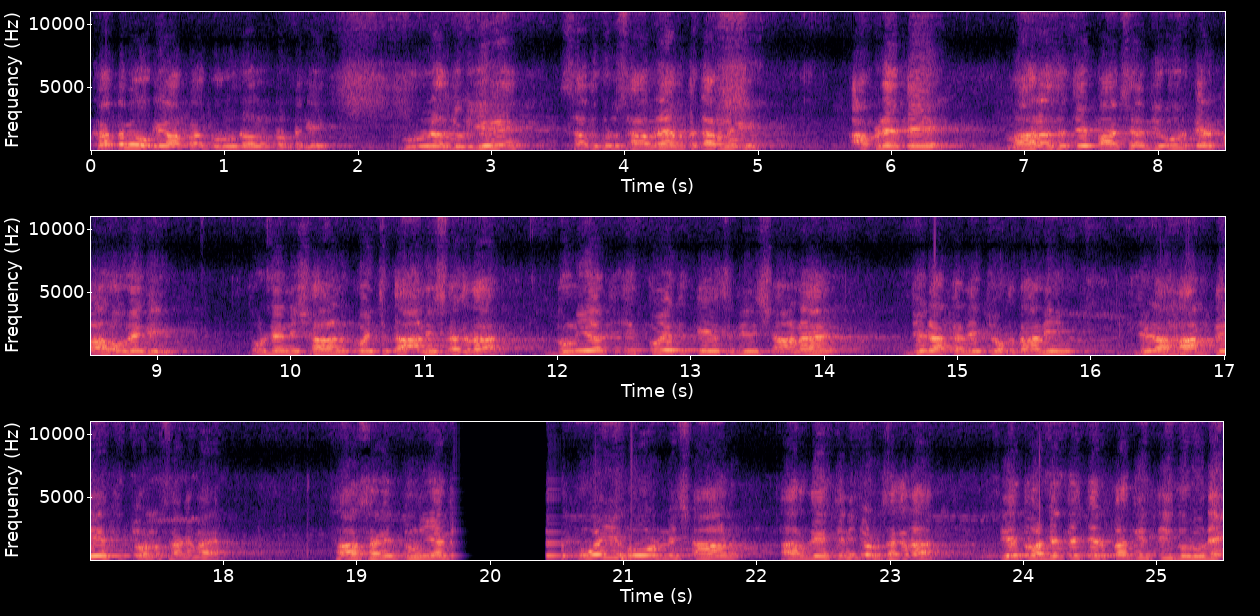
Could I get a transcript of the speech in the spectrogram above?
ਖਤਮ ਹੋ ਗਿਆ, ਆਪਾਂ ਗੁਰੂ ਨਾਲ ਟੁੱਟ ਗਏ। ਗੁਰੂ ਨਾਲ ਜੁੜੀਏ, ਸਤਿਗੁਰੂ ਸਾਹਿਬ ਰਹਿਮਤ ਕਰਨਗੇ। ਆਪਣੇ ਤੇ ਮਹਾਰਾਜ ਸੱਚੇ ਪਾਤਸ਼ਾਹ ਜ਼ਰੂਰ ਕਿਰਪਾ ਹੋਵੇਗੀ। ਤੁਹਾਡੇ ਨਿਸ਼ਾਨ ਕੋਈ ਝੁਕਾ ਨਹੀਂ ਸਕਦਾ। ਦੁਨੀਆ 'ਚ ਇੱਕੋ ਇੱਕ ਕੇਸ ਦੀ ਨਿਸ਼ਾਨ ਹੈ, ਜਿਹੜਾ ਕਦੇ ਝੁਕਦਾ ਨਹੀਂ, ਜਿਹੜਾ ਹਰ ਦੇਸ਼ 'ਚ ਝੁੱਲ ਸਕਦਾ ਹੈ। ਸਾਥ ਸਾਰੀ ਦੁਨੀਆ 'ਚ ਕੋਈ ਹੋਰ ਨਿਸ਼ਾਨ ਹਰ ਦੇਸ਼ 'ਚ ਨਹੀਂ ਝੁੱਲ ਸਕਦਾ। ਇਹ ਤੁਹਾਡੇ ਤੇ ਕਿਰਪਾ ਕੀਤੀ ਗੁਰੂ ਨੇ।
